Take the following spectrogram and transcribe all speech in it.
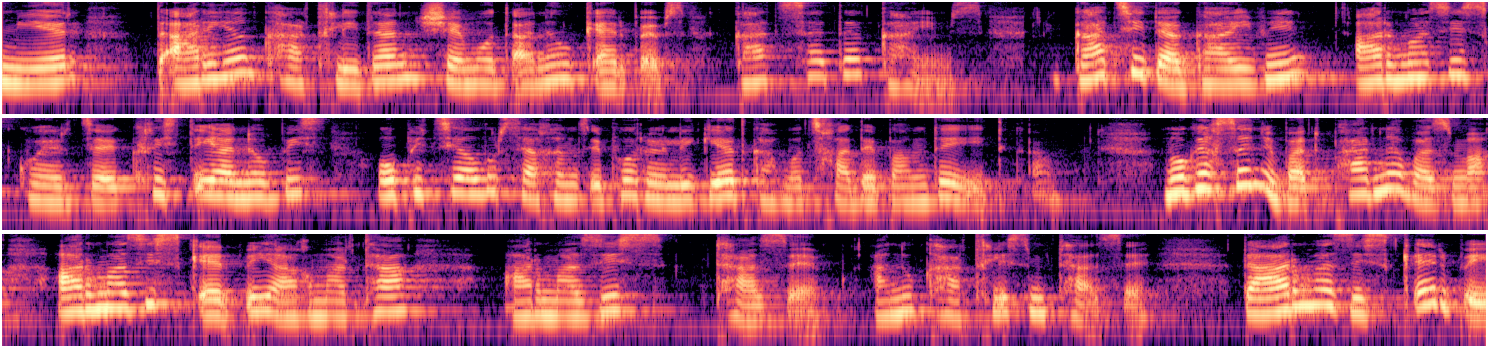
მიერ არიან ქართლიდან შემოტანილ კერპებს, გაცა და გაიმს. გაცი და გაიმი არმაზის გვერდზე ქრისტიანობის ოფიციალურ სახელმწიფო რელიგიად გამოცხადებამდე იდგა. მოგეხსენებათ, ფარნავაზმა არმაზის კერპი აღმართა არმაზის მთაზე, ანუ ქართლის მთაზე. და არმაზის კერპი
